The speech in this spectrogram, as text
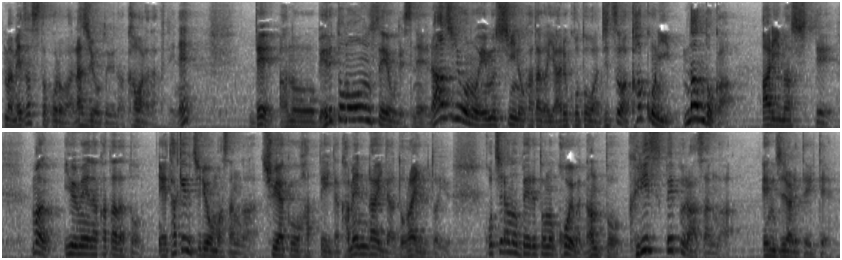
まあ、目指すところはラジオというのは変わらなくてね。であのベルトの音声をですねラジオの MC の方がやることは実は過去に何度かありましてまあ有名な方だと、え竹内涼真さんが主役を張っていた「仮面ライダードライブ」というこちらのベルトの声はなんとクリス・ペプラーさんが演じられていて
